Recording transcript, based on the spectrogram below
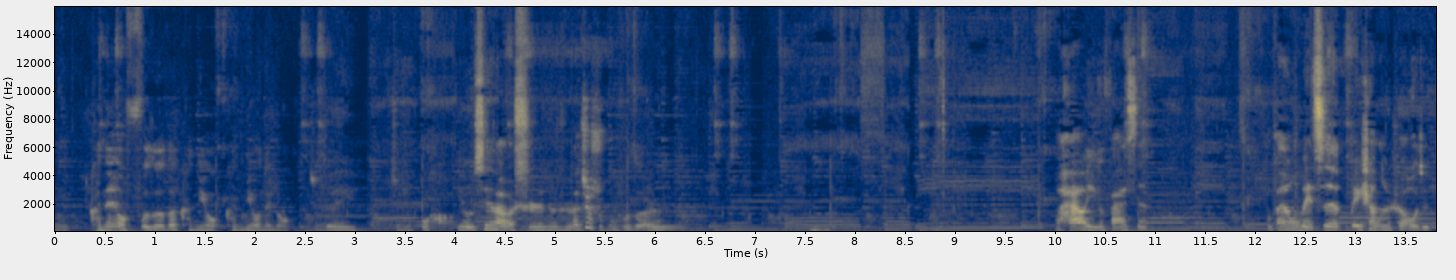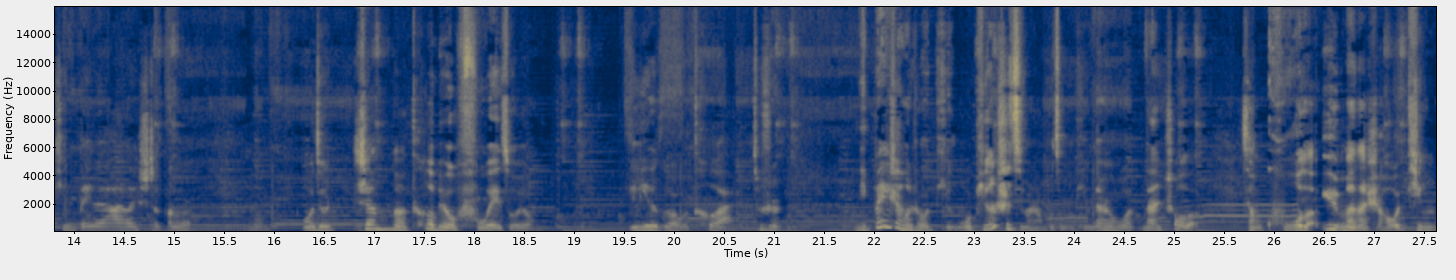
嗯，肯定有负责的，肯定有肯定有那种就是对，就是不好，有些老师就是他就是不负责任。嗯。我还有一个发现，我发现我每次悲伤的时候，我就听 Billie Eilish 的歌，我就真的特别有抚慰作用。李毅的歌我特爱，就是你悲伤的时候听，我平时基本上不怎么听，但是我难受了、想哭了、郁闷的时候，我听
